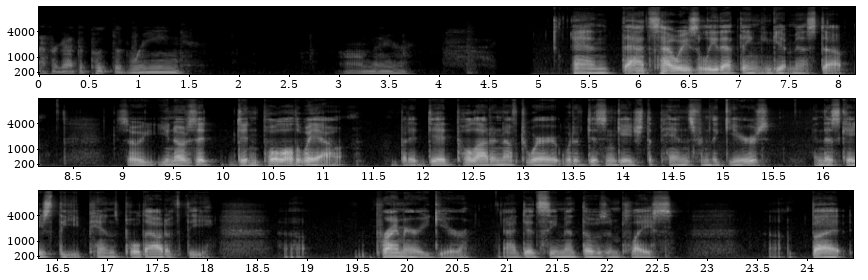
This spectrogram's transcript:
I forgot to put the ring on there. And that's how easily that thing can get messed up. So you notice it didn't pull all the way out, but it did pull out enough to where it would have disengaged the pins from the gears. In this case, the pins pulled out of the uh, primary gear. I did cement those in place. Uh, but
